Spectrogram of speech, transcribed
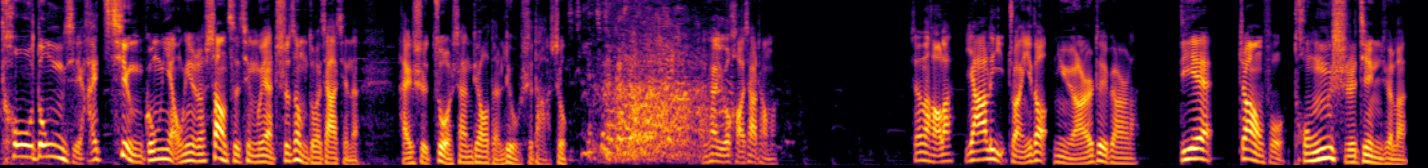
偷东西还庆功宴，我跟你说，上次庆功宴吃这么多价钱呢，还是座山雕的六十大寿。你看有好下场吗？现在好了，压力转移到女儿这边了，爹、丈夫同时进去了，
